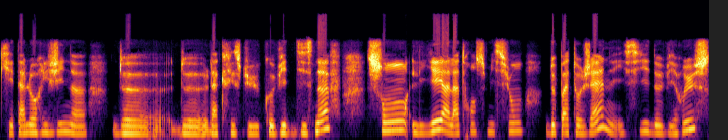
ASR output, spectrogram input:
qui est à l'origine de, de la crise du Covid-19 sont liées à la transmission de pathogènes, ici de virus,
